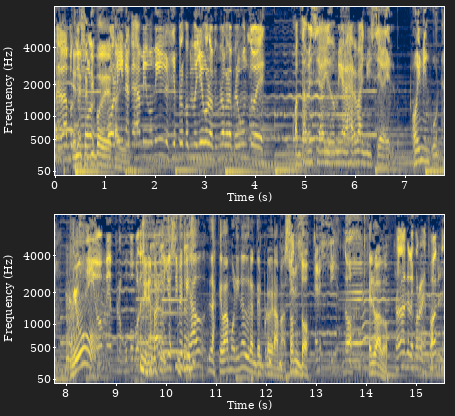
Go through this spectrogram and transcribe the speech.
¿Verdad? Porque en ese tipo de Molina, que es amigo mío, yo siempre cuando llego lo primero que le pregunto es ¿Cuántas veces ha ido Miguel al baño? Y dice él, hoy ninguna. Y yo me preocupo por Sin embargo, yo sí me he fijado las que va Molina durante el programa. Son dos. Él sí, dos. Él va a dos. Son las que le corresponde,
